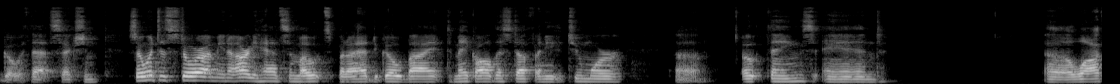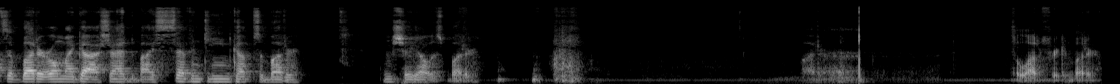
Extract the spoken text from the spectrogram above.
go with that section. So I went to the store. I mean, I already had some oats, but I had to go buy, it to make all this stuff, I needed two more uh, oat things and uh, lots of butter. Oh my gosh, I had to buy 17 cups of butter. Let me show you all this butter butter. It's a lot of freaking butter.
